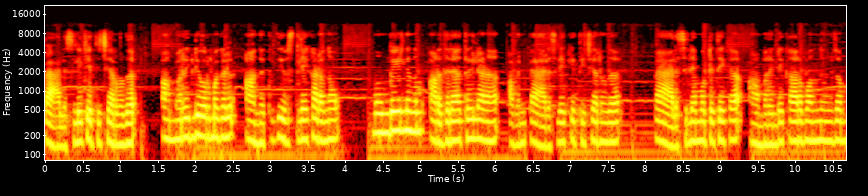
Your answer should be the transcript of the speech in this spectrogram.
പാലസിലേക്ക് എത്തിച്ചേർന്നത്. അമറിന്റെ ഓർമ്മകൾ അന്നത്തെ ദിവസത്തിലേക്ക് കടന്നു. മുംബൈയിൽ നിന്നും അർദ്ധരാത്രിയിലാണ് അവൻ പാലസിലേക്ക് എത്തിച്ചേർന്നത്. പാലസിന്റെ മുറ്റത്തേക്ക് അമറിന്റെ കാർ വന്നതും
